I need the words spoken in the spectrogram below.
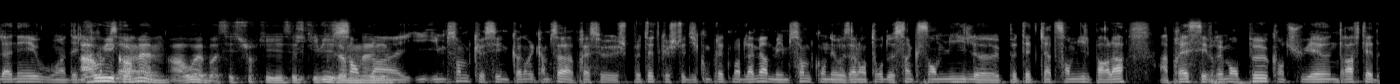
l'année ou un délire Ah oui, quand même. Ah ouais, bah c'est sûr qu'il c'est ce qu'il vise à mon avis. Hein, il, me semble que c'est une connerie comme ça. Après, peut-être que je te dis complètement de la merde, mais il me semble qu'on est aux alentours de 500 000, euh, peut-être 400 000 par là. Après, c'est vraiment peu quand tu es undrafted.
